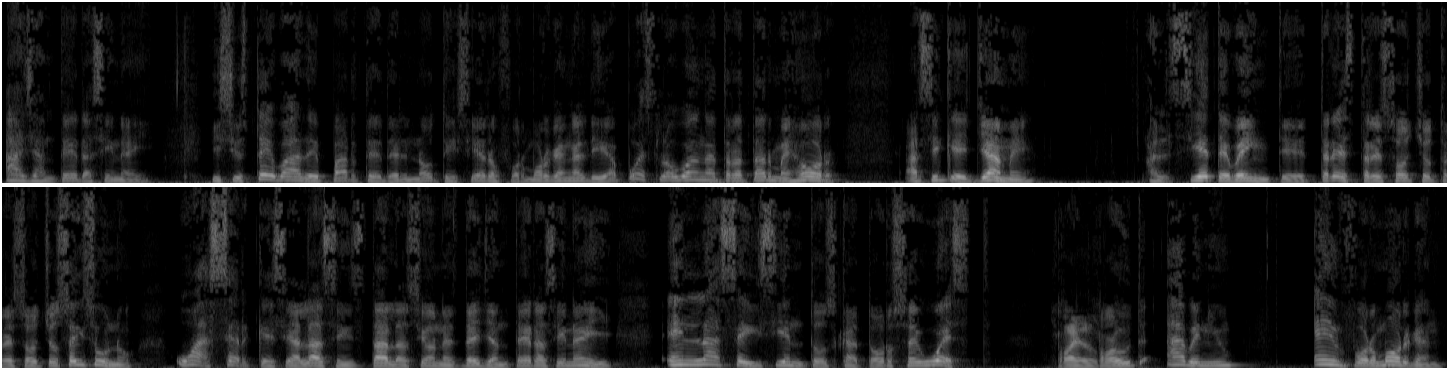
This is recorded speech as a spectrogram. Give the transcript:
a Llantera Sinaí. Y si usted va de parte del noticiero For Morgan al día, pues lo van a tratar mejor. Así que llame al 720-338-3861 o acérquese a las instalaciones de Llantera Sinaí en la 614 West Railroad Avenue en Fort Morgan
